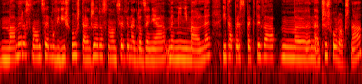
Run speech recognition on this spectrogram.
Mamy rosnące, mówiliśmy już także, rosnące wynagrodzenia minimalne i ta perspektywa przyszłoroczna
